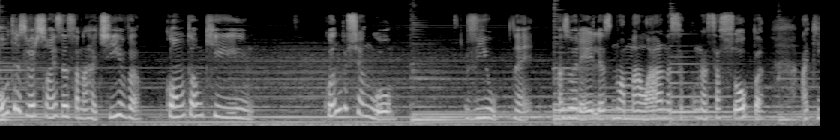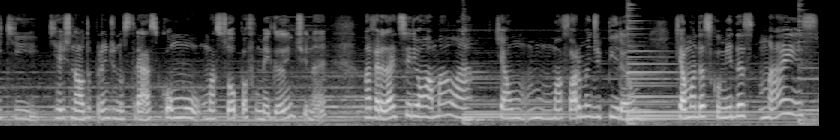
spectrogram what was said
Outras versões dessa narrativa contam que quando Xangô viu né, as orelhas no amalá, nessa, nessa sopa aqui que, que Reginaldo Prandi nos traz como uma sopa fumegante, né? Na verdade seria um amalá, que é um, uma forma de pirão, que é uma das comidas mais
